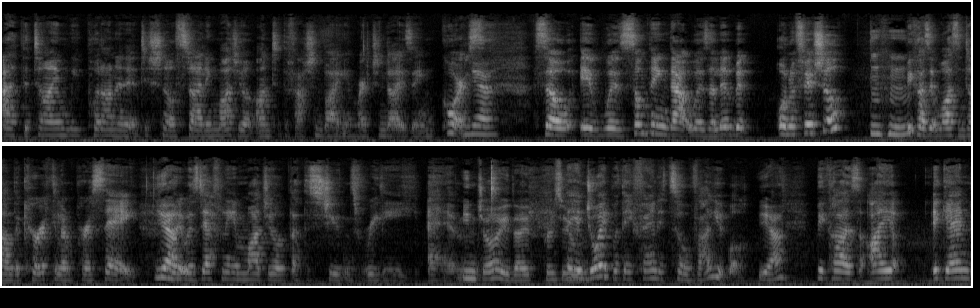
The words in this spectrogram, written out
at the time, we put on an additional styling module onto the fashion buying and merchandising course. yeah. So it was something that was a little bit unofficial Mm-hmm. because it wasn't on the curriculum per se. Yeah. But it was definitely a module that the students really um, Enjoyed, I presume. they enjoyed, but they found it so valuable Yeah. because I, again,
